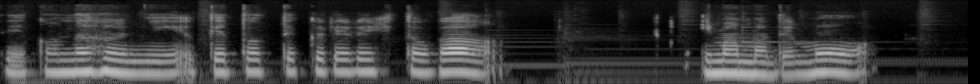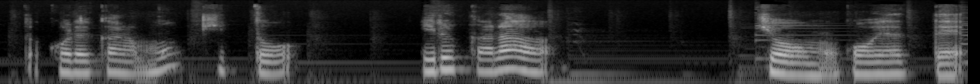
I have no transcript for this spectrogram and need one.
で、こんな風に受け取ってくれる人が今までもこれからもきっといるから今日もこうやって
